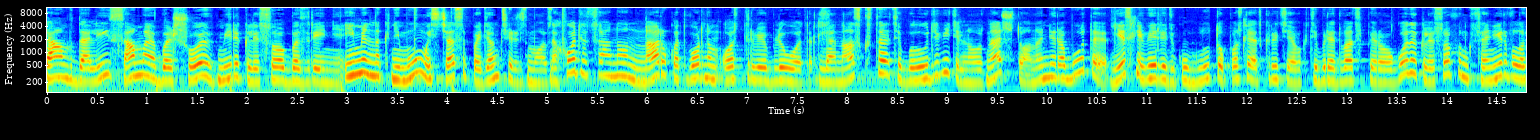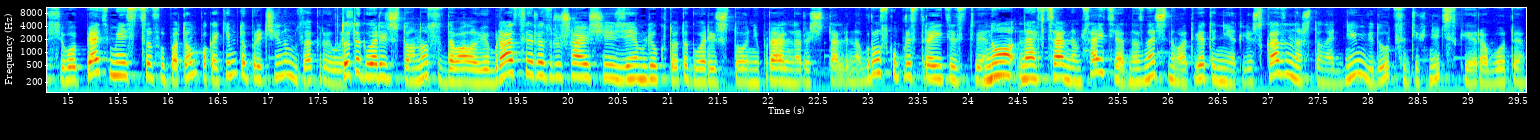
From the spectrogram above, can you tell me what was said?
Там вдали самое большое в мире колесо обозрения. Именно к нему мы сейчас и пойдем через мост. Находится оно на рукотворном острове Блюотер. Для нас, кстати, было удивительно узнать, что оно не работает. Если верить Гуглу, то после открытия в октябре 2021 года колесо функционировало всего 5 месяцев, а потом по каким-то причинам закрылось. Кто-то говорит, что оно создавало вибрации, разрушающие землю, кто-то говорит, что неправильно рассчитали нагрузку при строительстве. Но на официальном сайте однозначного ответа нет, лишь сказано, что над ним ведутся технические работы.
